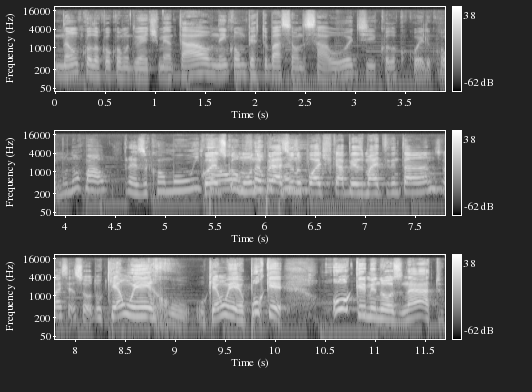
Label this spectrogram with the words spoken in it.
Não colocou como doente mental, nem como perturbação de saúde, colocou ele como normal. Preso comum, então... Coisas comuns foi no Brasil não pode ficar preso mais de 30 anos, vai ser solto. O que é um erro. O que é um erro. Por quê? O criminoso nato,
